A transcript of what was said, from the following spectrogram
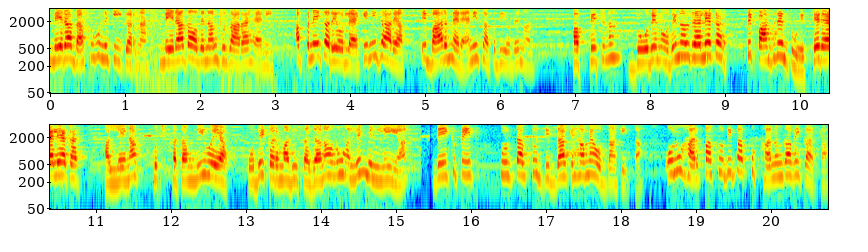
ਮੇਰਾ ਦੱਸ ਹੁਣ ਕੀ ਕਰਨਾ? ਹੈ? ਮੇਰਾ ਤਾਂ ਉਹਦੇ ਨਾਲ ਗੁਜ਼ਾਰਾ ਹੈ ਨਹੀਂ। ਆਪਣੇ ਘਰੇ ਉਹ ਲੈ ਕੇ ਨਹੀਂ ਜਾ ਰਿਹਾ ਤੇ ਬਾਹਰ ਮੈਂ ਰਹਿ ਨਹੀਂ ਸਕਦੀ ਉਹਦੇ ਨਾਲ। ਹਫ਼ਤੇ 'ਚ ਨਾ 2 ਦਿਨ ਉਹਦੇ ਨਾਲ ਰਹਿ ਲਿਆ ਕਰ ਤੇ 5 ਦਿਨ ਤੂੰ ਇੱਥੇ ਰਹਿ ਲਿਆ ਕਰ। ਹੱਲੇ ਨਾ ਕੁਝ ਖਤਮ ਨਹੀਂ ਹੋਇਆ। ਉਹਦੇ ਕਰਮਾਂ ਦੀ ਸਜ਼ਾ ਨਾ ਉਹਨੂੰ ਹੱਲੇ ਮਿਲਣੀ ਆ। ਦੇਖ ਪ੍ਰੀਤ ਹੁਣ ਤੱਕ ਤੂੰ ਜਿੱਦਾਂ ਕਿਹਾ ਮੈਂ ਉਦਾਂ ਕੀਤਾ। ਉਹਨੂੰ ਹਰ ਪਾਸੋਂ ਦੀ ਭਾ ਭੁੱਖਾ ਨੰਗਾ ਵੀ ਕਰਤਾ।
